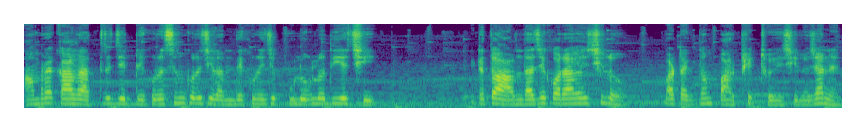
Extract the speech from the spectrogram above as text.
আমরা কাল রাত্রে যে ডেকোরেশন করেছিলাম, দেখুন এই যে কুলোগুলো দিয়েছি, এটা তো আন্দাজে করা হয়েছিল, বাট একদম পারফেক্ট হয়েছিল, জানেন?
